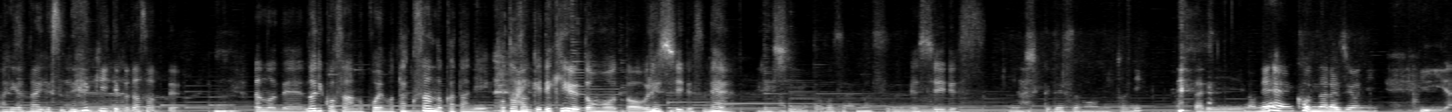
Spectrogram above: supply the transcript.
ありがたいですね聞いてくださって。なのでのりこさんの声もたくさんの方にお届けできると思うと嬉しいですね。はい、嬉しい。ありがとうございます。嬉しいです。恐縮です、本当に。二人のね こんなラジオにいや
